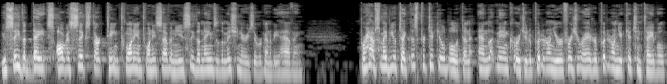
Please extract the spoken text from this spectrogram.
you see the dates, August 6, 13, 20, and 27, and you see the names of the missionaries that we're going to be having. Perhaps maybe you'll take this particular bulletin and let me encourage you to put it on your refrigerator, put it on your kitchen table,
